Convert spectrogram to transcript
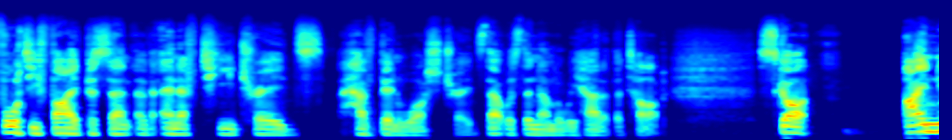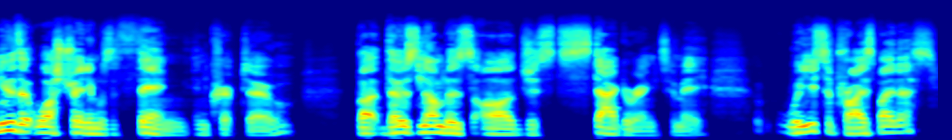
45% of NFT trades have been wash trades. That was the number we had at the top. Scott, I knew that wash trading was a thing in crypto, but those numbers are just staggering to me. Were you surprised by this?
